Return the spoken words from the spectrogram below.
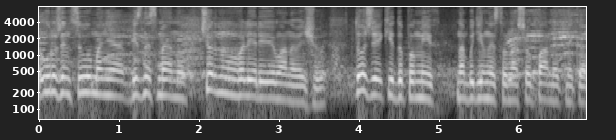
уроженцю Уманя, бізнесмену, чорному Валерію Івановичу, теж який допоміг на будівництво нашого пам'ятника.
